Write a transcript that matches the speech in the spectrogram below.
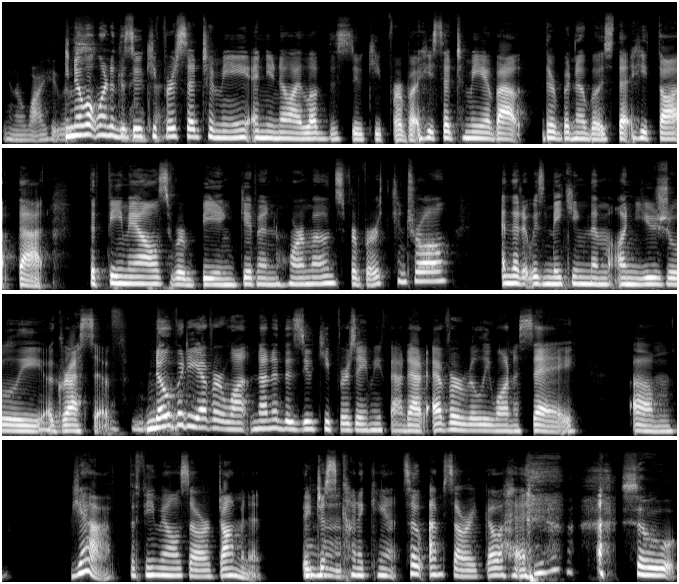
you know why he was. You know what one of the getting attacked. zookeepers said to me? And you know, I love this zookeeper, but he said to me about their bonobos that he thought that the females were being given hormones for birth control and that it was making them unusually aggressive. Nobody ever want, none of the zookeepers Amy found out ever really want to say, um, yeah, the females are dominant. They just Mhm. kind of can't. So I'm sorry, go ahead. Yeah. So,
